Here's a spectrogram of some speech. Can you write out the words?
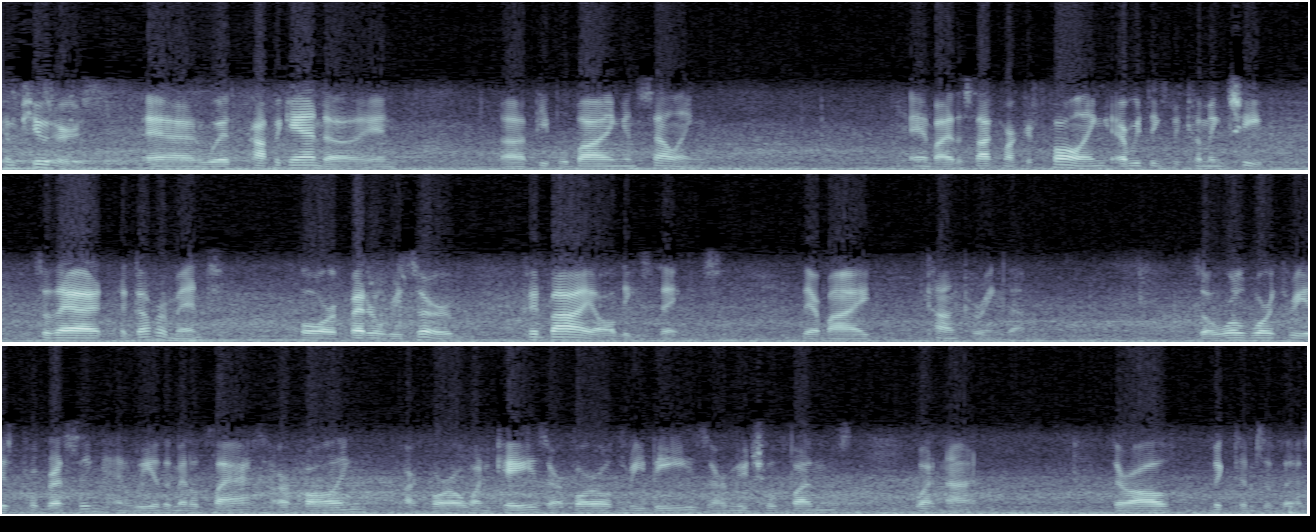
computers and with propaganda and uh, people buying and selling. And by the stock market falling, everything's becoming cheap. So that the government or Federal Reserve could buy all these things, thereby conquering them. So World War III is progressing, and we of the middle class are falling. Our 401ks, our 403bs, our mutual funds, whatnot. They're all victims of this.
